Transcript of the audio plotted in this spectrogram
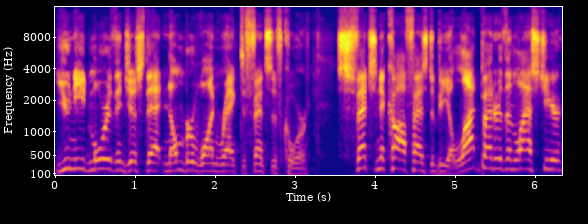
you need more than just that number one ranked defensive core. Svechnikov has to be a lot better than last year.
